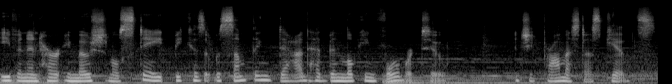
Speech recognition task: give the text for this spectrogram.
even in her emotional state, because it was something Dad had been looking forward to, and she'd promised us kids.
